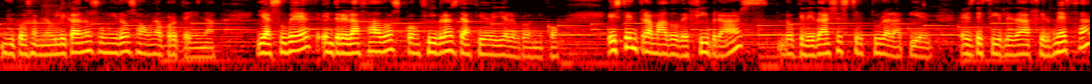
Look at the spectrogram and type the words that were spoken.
glucosaminoglicanos unidos a una proteína y a su vez entrelazados con fibras de ácido hialurónico. Este entramado de fibras lo que le da es estructura a la piel, es decir, le da firmeza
